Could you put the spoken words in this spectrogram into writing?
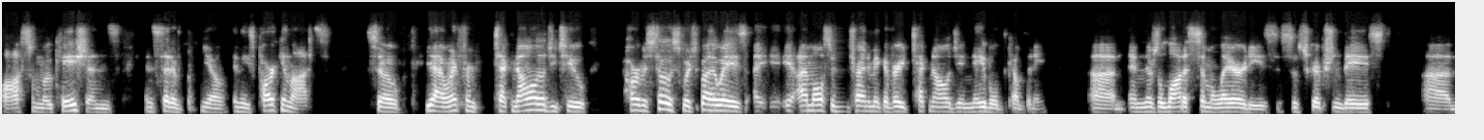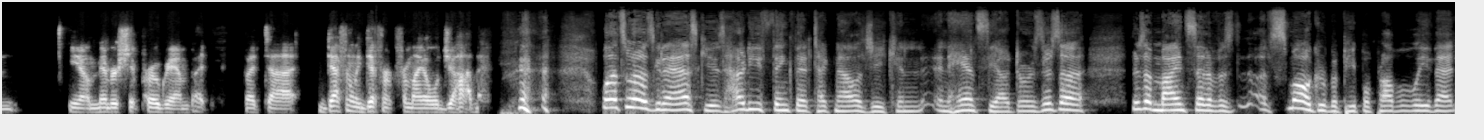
awesome locations instead of you know in these parking lots? So yeah, I went from technology to Harvest Host, which by the way is I, am also trying to make a very technology enabled company, um, and there's a lot of similarities, subscription based, um, you know, membership program, but but uh, definitely different from my old job. well, that's what I was going to ask you: is how do you think that technology can enhance the outdoors? There's a there's a mindset of a, a small group of people probably that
